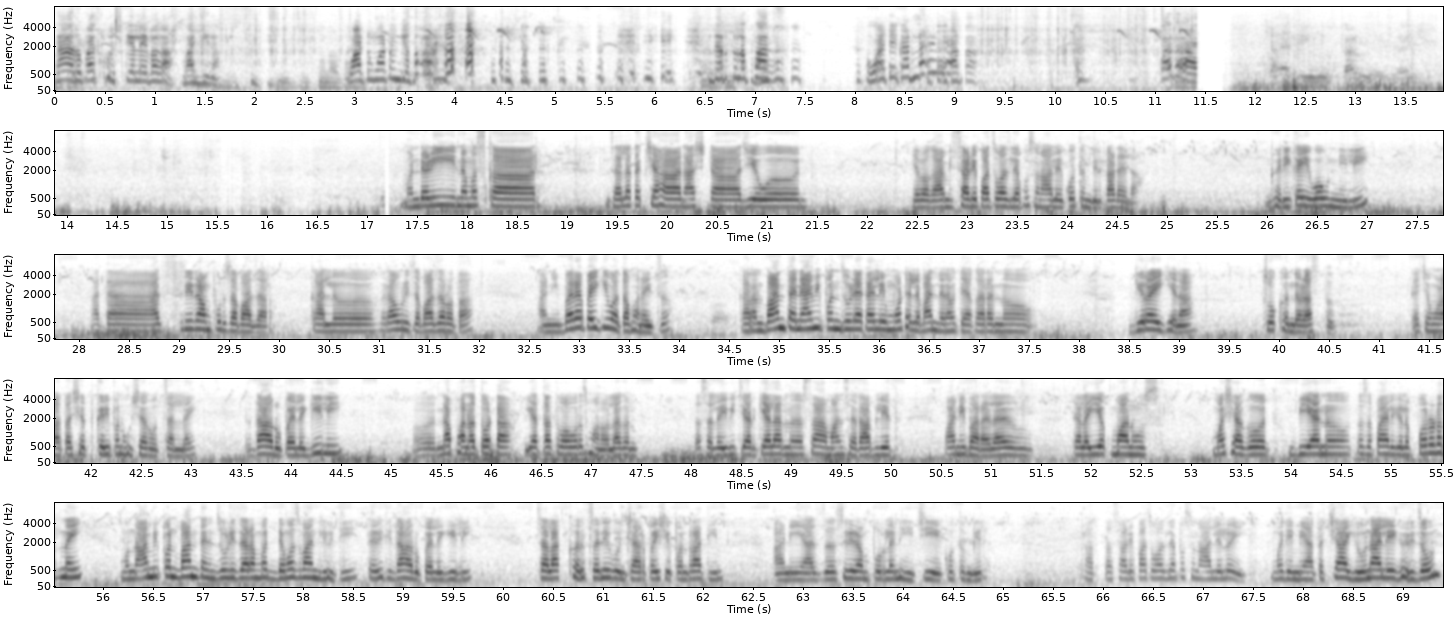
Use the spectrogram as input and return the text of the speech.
दहा रुपयात खुश केलंय बघा बाकीला वाटून वाटून घेतो जर तुला पाच वाटे करणार मी आता. पंधरा. मंडळी नमस्कार. झाला का चहा नाश्ता जेवण? हे बघा आम्ही साडेपाच वाजल्यापासून आलोय कोथिंबीर काढायला. घरी काही वाहून नेली. आता आज श्रीरामपूरचा बाजार. काल रावरीचा बाजार होता. आणि बऱ्यापैकी होता म्हणायचं. कारण बांधताना आम्ही पण जुड्या काय मोठ्याला बांधल्या नव्हत्या. कारण गिराईक आहे ना चोखंदळ असतं. त्याच्यामुळं आता शेतकरी पण हुशार होत चालला आहे तर दहा रुपयाला गेली. नफा ना तोटा. या तत्वावरच म्हणावं लागन. तसा लई विचार केला न सहा माणसं राबलेत. पाणी भरायला त्याला एक माणूस मशागत बियाणं तसं पाहायला गेलं परवडत नाही. म्हणून आम्ही पण बांधताना जुडी जरा मध्यमच बांधली होती तरी ती दहा रुपयाला गेली. चला खर्च निघून चार पैसे पण राहतील. आणि आज श्रीरामपूरला न्यायची आहे कोथिंबीर. आत्ता साडेपाच वाजल्यापासून आलेलो आहे. मध्ये मी आता चहा घेऊन आले घरी जाऊन.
